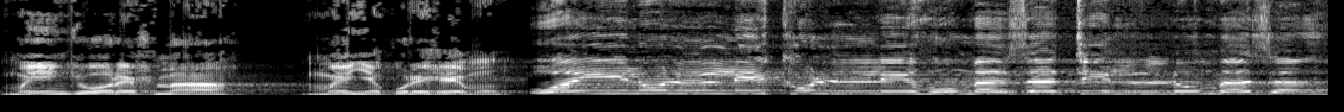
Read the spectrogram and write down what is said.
mwingi wa rehma mwenye kurehemu. Wailul likulli humazatil lumaza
